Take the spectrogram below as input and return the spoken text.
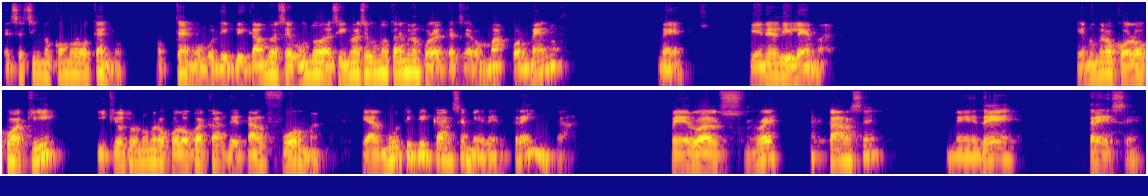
Ese signo, ¿cómo lo tengo? Obtengo multiplicando el segundo, el signo del segundo término por el tercero. Más por menos, menos. Viene el dilema. ¿Qué número coloco aquí y qué otro número coloco acá? De tal forma que al multiplicarse me den 30. Pero al restarse me dé 13.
